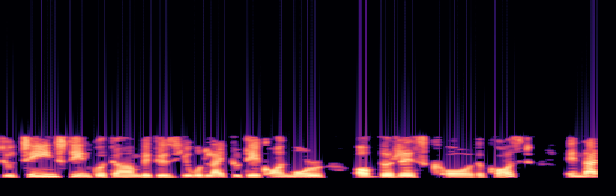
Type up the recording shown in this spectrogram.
to change the Incoterm because you would like to take on more of the risk or the cost. In that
